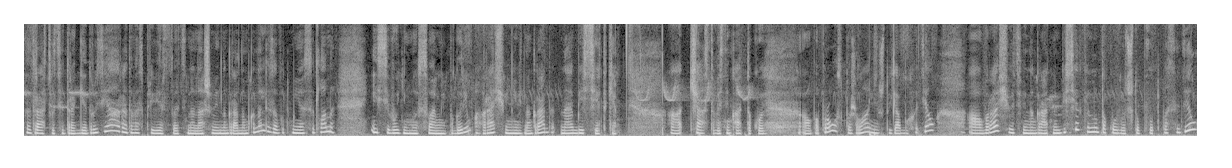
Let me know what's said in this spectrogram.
Здравствуйте, дорогие друзья! Рада вас приветствовать на нашем виноградном канале. Зовут меня Светлана. И сегодня мы с вами поговорим о выращивании винограда на беседке. А, часто возникает такой а, вопрос, пожелание, что я бы хотел а, выращивать виноград на беседке. Ну, такой вот, чтобы вот посадил,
